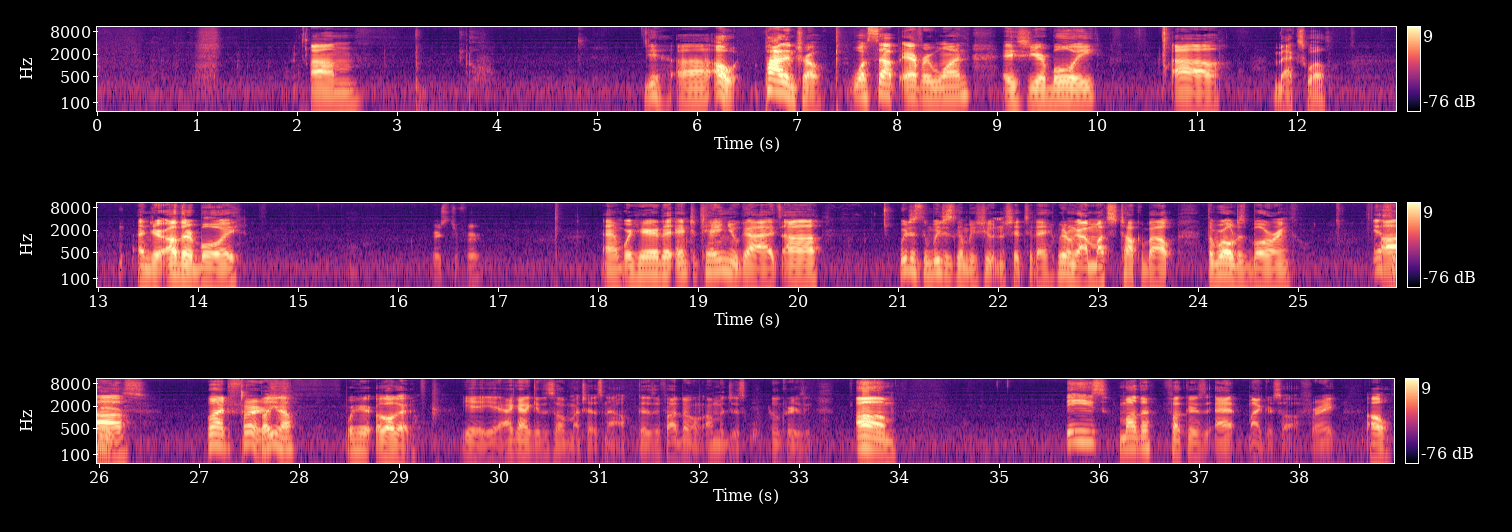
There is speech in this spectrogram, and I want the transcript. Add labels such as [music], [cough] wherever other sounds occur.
Um. Yeah. Uh. Oh, pod intro. What's up, everyone? It's your boy, uh, Maxwell, and your other boy, Christopher. and we're here to entertain you guys. Uh, we just we just gonna be shooting shit today. We don't got much to talk about. The world is boring, Yes, Uh, it is. But first, but you know, we're here. Oh, good. Yeah, yeah. I gotta get this off my chest now, because if I don't, I'm gonna just go crazy. Um, these motherfuckers at Microsoft, right? Oh,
